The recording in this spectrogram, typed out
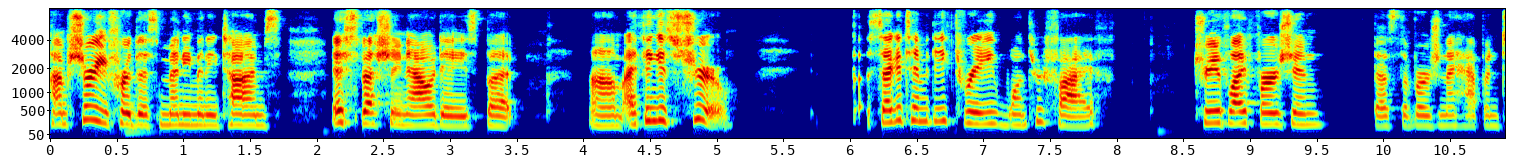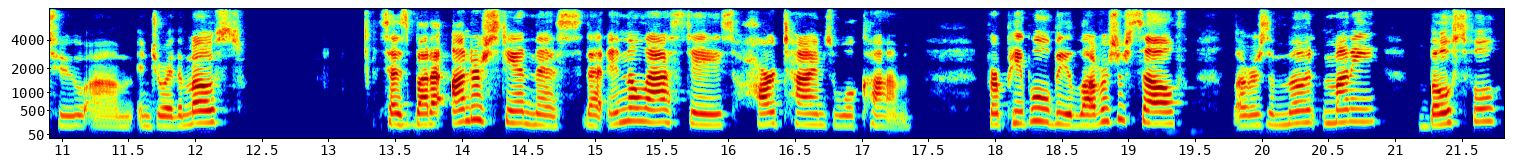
i'm sure you've heard this many many times especially nowadays but um, i think it's true 2 timothy 3 1 through 5 tree of life version that's the version i happen to um, enjoy the most. It says but I understand this that in the last days hard times will come. For people will be lovers of self lovers of mo- money boastful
